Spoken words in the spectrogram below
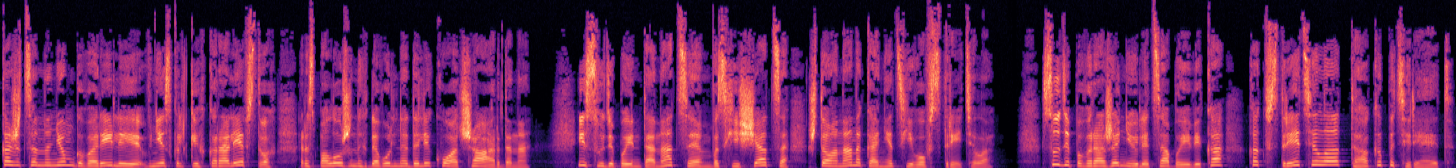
Кажется, на нем говорили в нескольких королевствах, расположенных довольно далеко от Шаардана — и, судя по интонациям, восхищаться, что она, наконец, его встретила. Судя по выражению лица боевика, как встретила, так и потеряет.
